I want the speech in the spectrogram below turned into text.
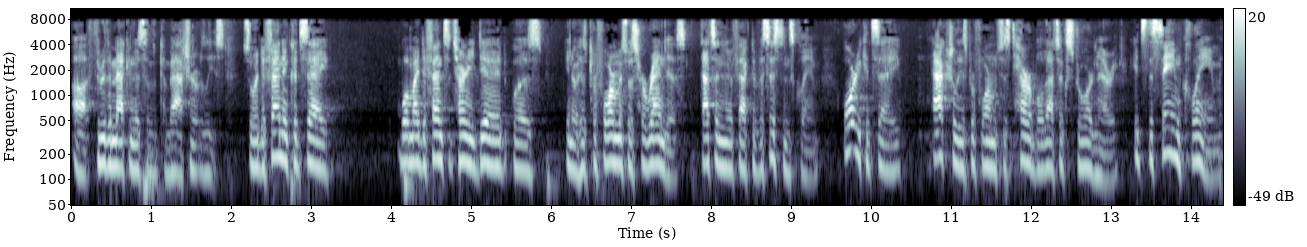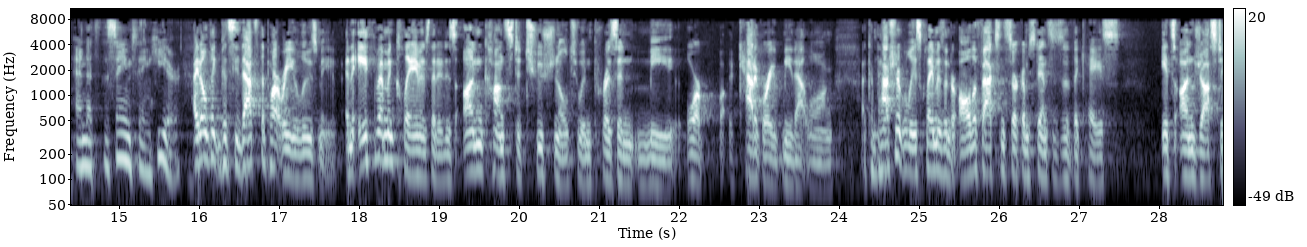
uh, through the mechanism of compassionate release. So a defendant could say, what my defense attorney did was, you know, his performance was horrendous. That's an ineffective assistance claim. Or he could say, actually, his performance is terrible. That's extraordinary. It's the same claim. And it's the same thing here. I don't think, but see, that's the part where you lose me. An Eighth Amendment claim is that it is unconstitutional to imprison me or category me that long. A compassionate release claim is under all the facts and circumstances of the case. It's unjust.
